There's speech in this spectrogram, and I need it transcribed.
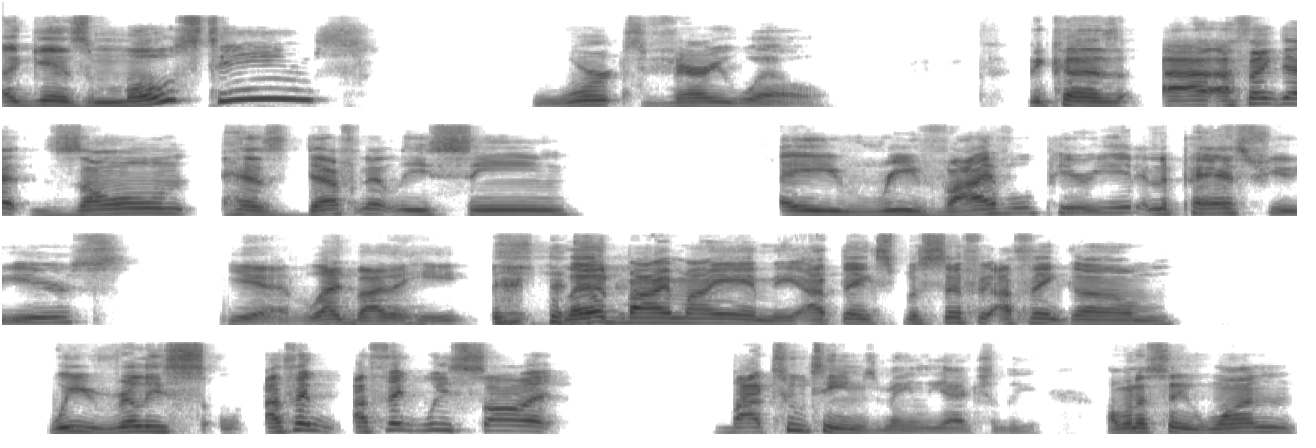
against most teams works very well because I, I think that zone has definitely seen a revival period in the past few years. Yeah, led by the Heat. led by Miami. I think specific I think um we really I think I think we saw it by two teams mainly actually. I want to say one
